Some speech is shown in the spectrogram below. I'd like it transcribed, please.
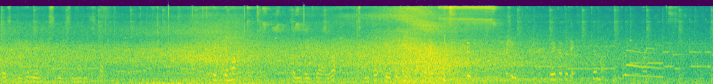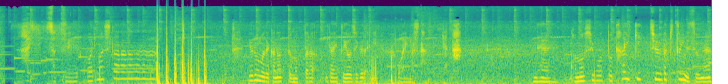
5分でメイク済ませましたといってもこの VTR はちゃんと有給費をかけてます。ということでどうもはい撮影終わりました。夜までかなって思ったら意外と4時ぐらいに終わりました。やった。ねえこの仕事待機中がきついんですよね。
